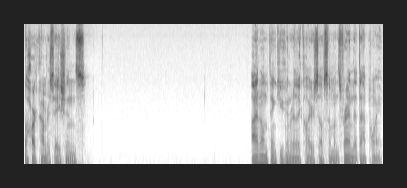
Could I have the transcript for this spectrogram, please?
the hard conversations, I don't think you can really call yourself someone's friend at that point.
